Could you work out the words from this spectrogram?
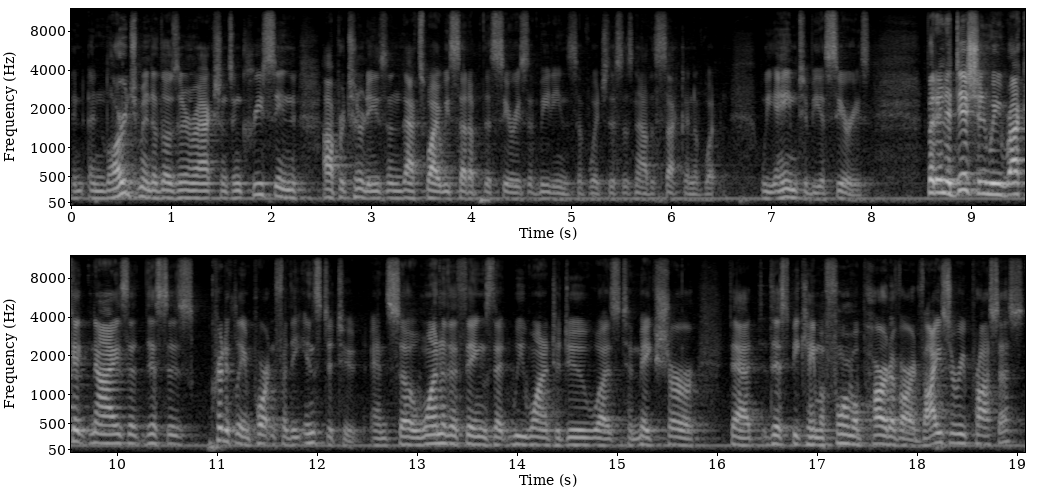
enlargement of those interactions, increasing opportunities, and that's why we set up this series of meetings, of which this is now the second of what we aim to be a series. But in addition, we recognize that this is critically important for the Institute. And so one of the things that we wanted to do was to make sure that this became a formal part of our advisory process.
